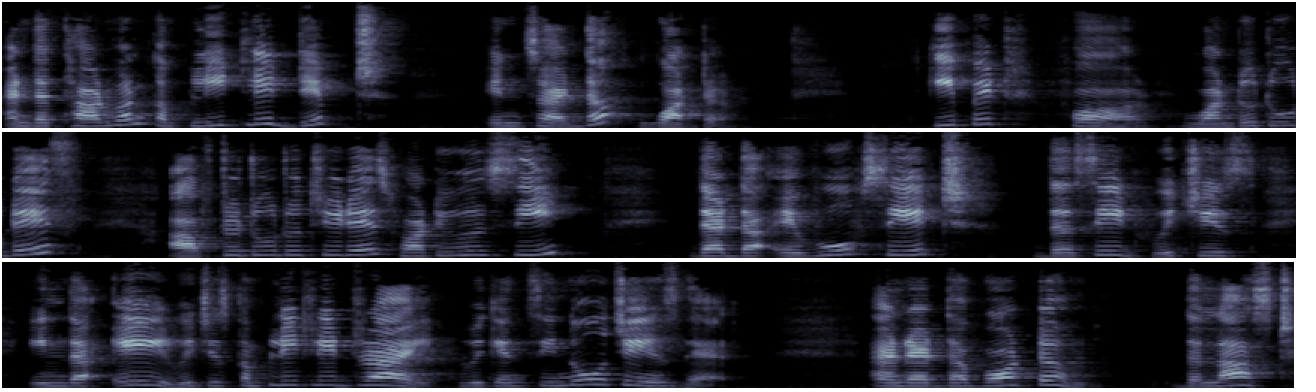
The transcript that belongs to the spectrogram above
and the third one completely dipped inside the water. Keep it for 1 to 2 days. After 2 to 3 days what you will see? That the above seed the seed which is in the air which is completely dry we can see no change there. And at the bottom the last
